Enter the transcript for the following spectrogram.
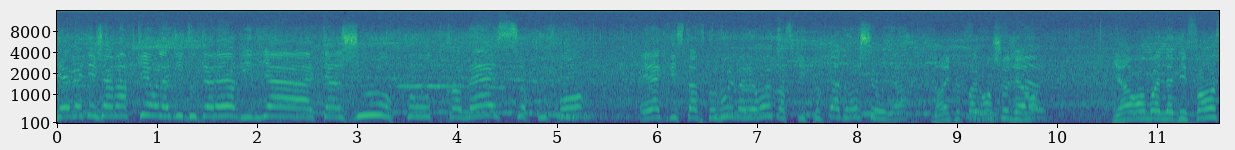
qui avait déjà marqué, on l'a dit tout à l'heure, il y a 15 jours contre Metz sur coup franc. Et là, Christophe Covou est malheureux parce qu'il ne peut pas grand-chose. Hein. Non, il ne peut pas grand-chose. Il y a un renvoi de la défense,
